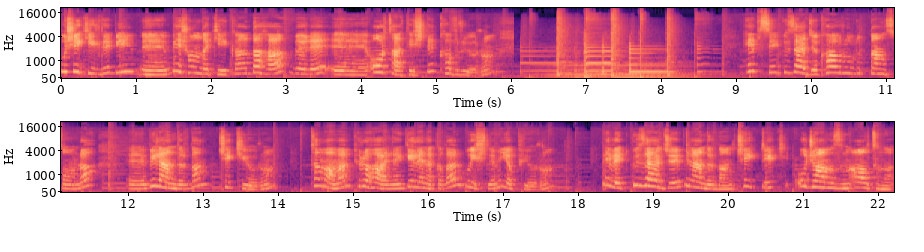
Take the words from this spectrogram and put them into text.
Bu şekilde bir 5-10 dakika daha böyle e, orta ateşte kavuruyorum. Hepsi güzelce kavrulduktan sonra e, blenderdan çekiyorum. Tamamen püre haline gelene kadar bu işlemi yapıyorum. Evet güzelce blenderdan çektik. Ocağımızın altını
